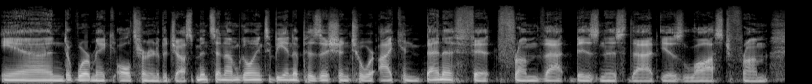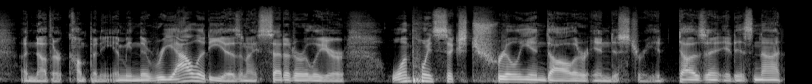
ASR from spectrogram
and we're making alternative adjustments. And I'm going to be in a position to where I can benefit from that business that is lost from another company. I mean, the reality is, and I said it earlier, 1.6 trillion dollar industry. It doesn't it is not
